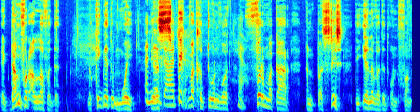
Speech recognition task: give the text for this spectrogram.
Ek dank vir Allah vir dit. Nou kyk net hoe mooi die respek wat getoon word ja. vir mekaar en presies die ene wat dit ontvang.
